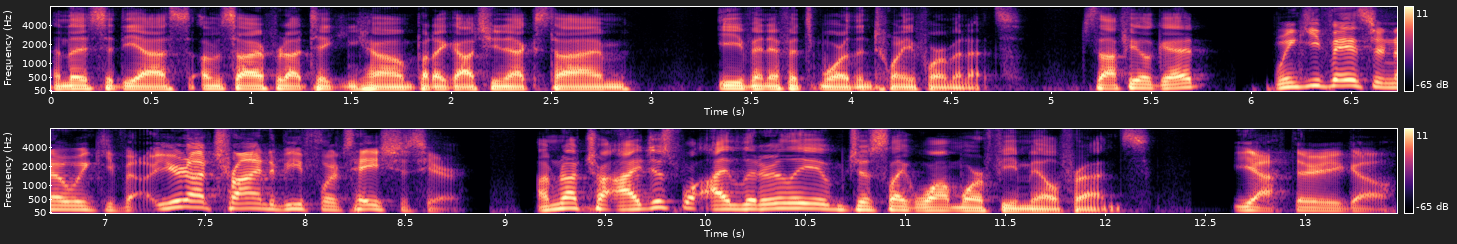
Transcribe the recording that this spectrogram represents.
and they said yes. I'm sorry for not taking home, but I got you next time, even if it's more than 24 minutes. Does that feel good? winky face or no winky face? You're not trying to be flirtatious here. I'm not trying. I just, I literally just like want more female friends. Yeah, there you go.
